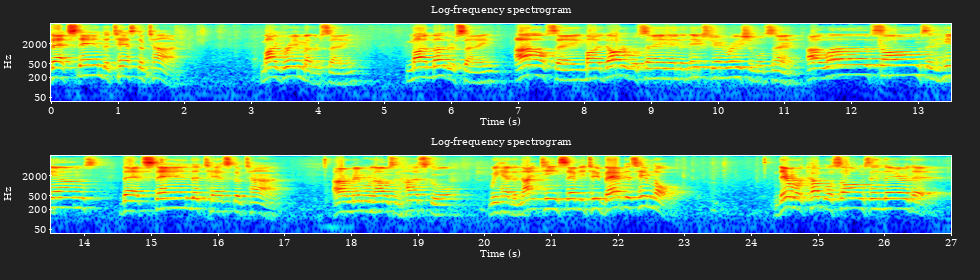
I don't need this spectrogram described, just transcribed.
that stand the test of time. My grandmother sang, my mother sang, I'll sing, my daughter will sing, and the next generation will sing. I love songs and hymns that stand the test of time. I remember when I was in high school, we had the 1972 Baptist hymnal. There were a couple of songs in there that,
